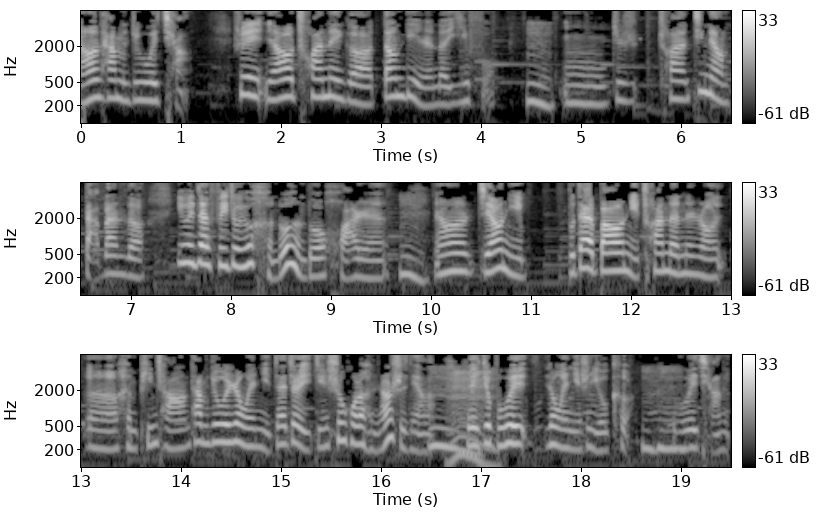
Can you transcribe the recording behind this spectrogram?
然后他们就会抢，所以你要穿那个当地人的衣服。嗯嗯，就是穿尽量打扮的，因为在非洲有很多很多华人，嗯，然后只要你。不带包，你穿的那种，嗯，很平常，他们就会认为你在这已经生活了很长时间了，所以就不会认为你是游客，不会抢你。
